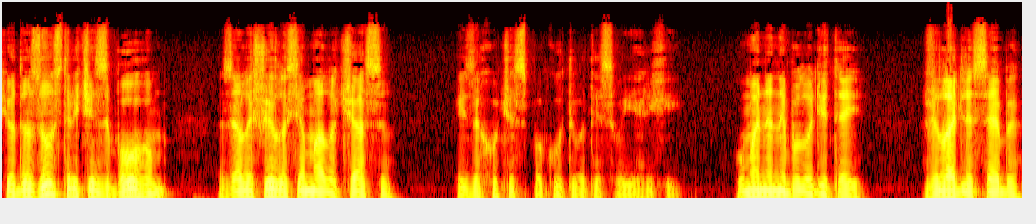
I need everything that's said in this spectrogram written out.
що до зустрічі з Богом залишилося мало часу і захоче спокутувати свої гріхи. У мене не було дітей, жила для себе,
